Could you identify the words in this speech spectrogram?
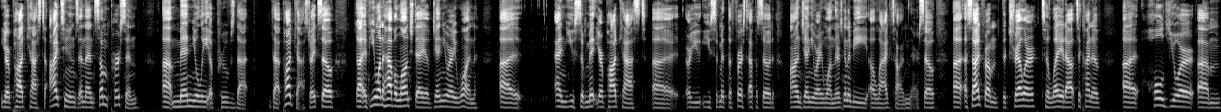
your podcast to iTunes, and then some person uh, manually approves that that podcast, right? So uh, if you want to have a launch day of January one, uh, and you submit your podcast, uh, or you you submit the first episode on January 1. There's going to be a lag time there. So, uh, aside from the trailer to lay it out to kind of uh, hold your um,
